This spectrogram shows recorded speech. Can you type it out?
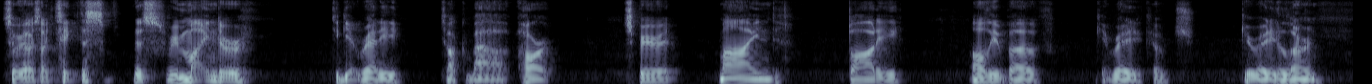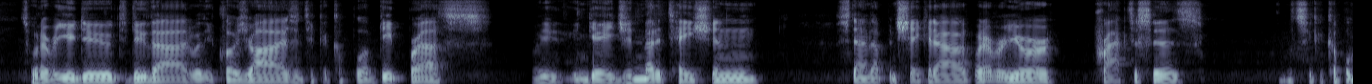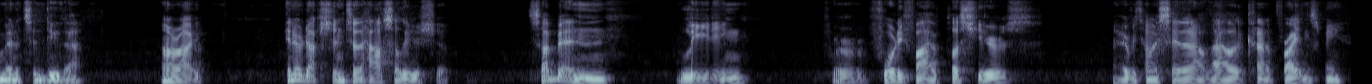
So we always like take this this reminder to get ready, talk about heart, spirit, mind, body, all the above. Get ready to coach. Get ready to learn. So whatever you do to do that, whether you close your eyes and take a couple of deep breaths, or you engage in meditation, stand up and shake it out, whatever your practice is, Let's take a couple minutes and do that. All right. Introduction to the House of Leadership. So I've been leading for 45 plus years. Every time I say that out loud, it kind of frightens me.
